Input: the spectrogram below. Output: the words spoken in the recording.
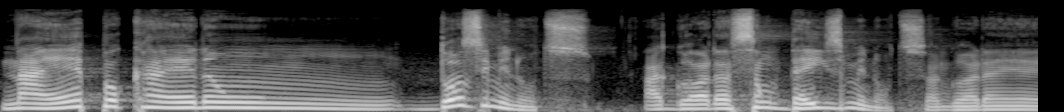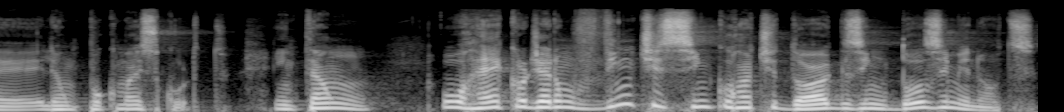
Na época eram 12 minutos. Agora são 10 minutos. Agora é- ele é um pouco mais curto. Então, o recorde eram 25 hot dogs em 12 minutos.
